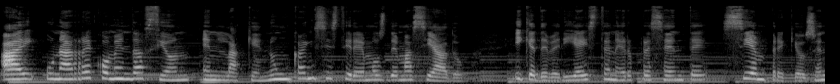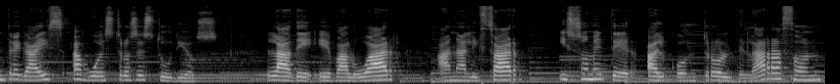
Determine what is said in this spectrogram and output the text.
hay una recomendación en la que nunca insistiremos demasiado y que deberíais tener presente siempre que os entregáis a vuestros estudios, la de evaluar analizar y someter al control de la razón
